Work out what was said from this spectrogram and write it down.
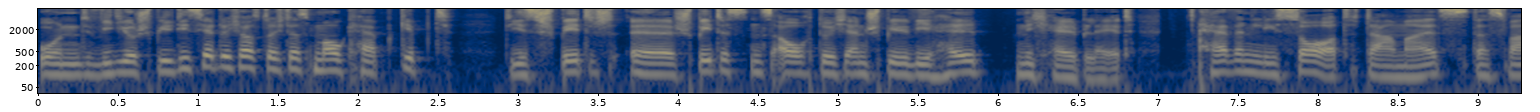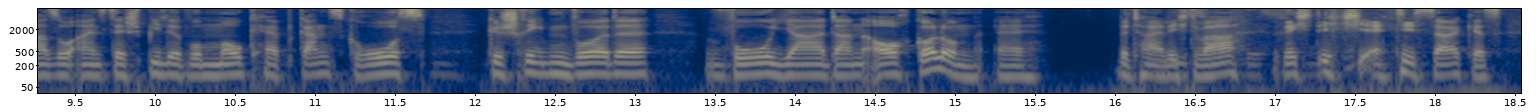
und Videospiel, die es ja durchaus durch das Mocap gibt. Die ist spät, äh, spätestens auch durch ein Spiel wie Hell, nicht Hellblade, Heavenly Sword damals. Das war so eins der Spiele, wo Mocap ganz groß geschrieben wurde, wo ja dann auch Gollum äh, beteiligt war. Richtig, Andy Serkis.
